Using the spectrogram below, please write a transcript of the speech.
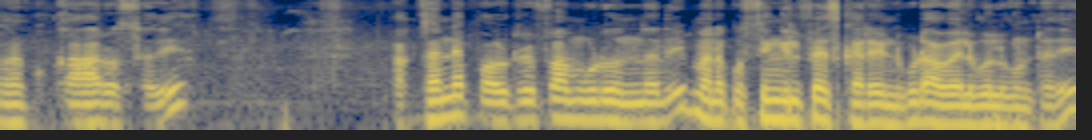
మనకు కార్ వస్తుంది. పక్కనే పౌల్ట్రీ ఫామ్ కూడా ఉన్నది. మనకు సింగిల్ ఫేస్ కరెంట్ కూడా అవైలబుల్గా ఉంటుంది.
